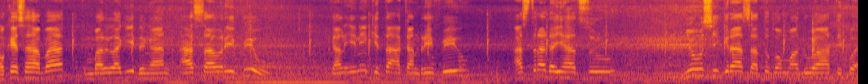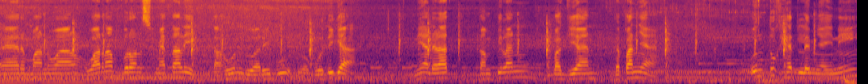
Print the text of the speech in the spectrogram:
Oke sahabat, kembali lagi dengan Asal Review. Kali ini kita akan review Astra Daihatsu New Sigra 1,2 tipe R manual warna bronze metallic tahun 2023. Ini adalah tampilan bagian depannya. Untuk headlampnya ini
